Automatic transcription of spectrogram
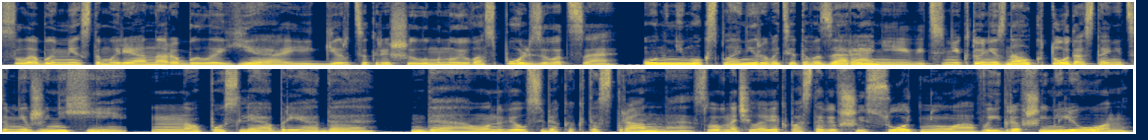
Слабым местом Арианара было я, и герцог решил мною воспользоваться. Он не мог спланировать этого заранее, ведь никто не знал, кто достанется мне в женихи. Но после обряда... Да, он вел себя как-то странно, словно человек, поставивший сотню, а выигравший миллион.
